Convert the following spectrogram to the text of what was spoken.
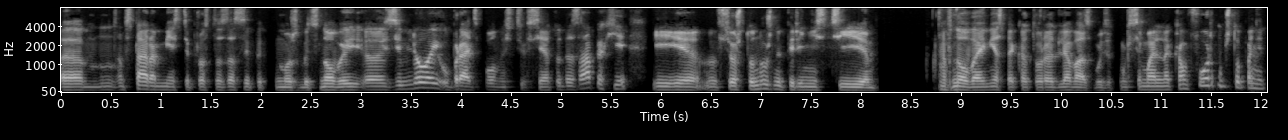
эм, в старом месте просто засыпать, может быть, новой э, землей, убрать полностью все оттуда запахи и все, что нужно перенести в новое место, которое для вас будет максимально комфортным, чтобы они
